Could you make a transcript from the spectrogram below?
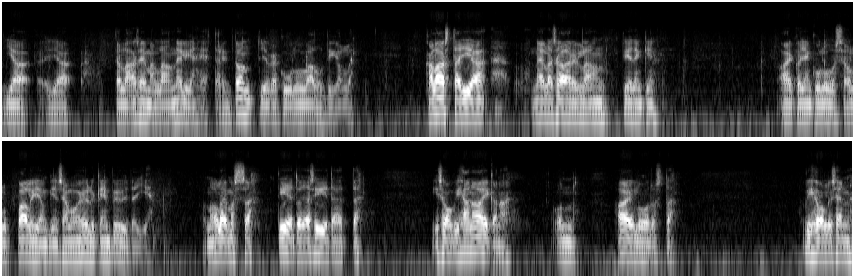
Ja, ja tällä asemalla on neljän hehtaarin tontti, joka kuuluu valtiolle. Kalastajia näillä saarilla on tietenkin aikojen kuluessa ollut paljonkin, samoin hylkeen pyytäjiä. On olemassa tietoja siitä, että vihan aikana on Hailuodosta vihollisen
